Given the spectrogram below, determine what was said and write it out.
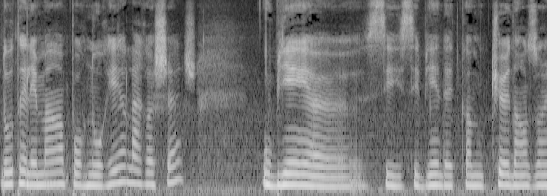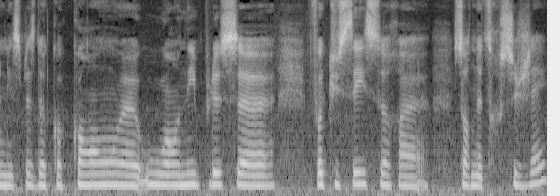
d'autres éléments pour nourrir la recherche? Ou bien euh, c'est bien d'être comme que dans une espèce de cocon euh, où on est plus euh, focusé sur, sur notre sujet?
